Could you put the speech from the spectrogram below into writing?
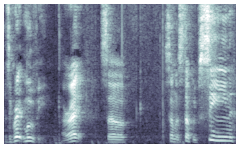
It's a great movie. All right, so some of the stuff we've seen.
